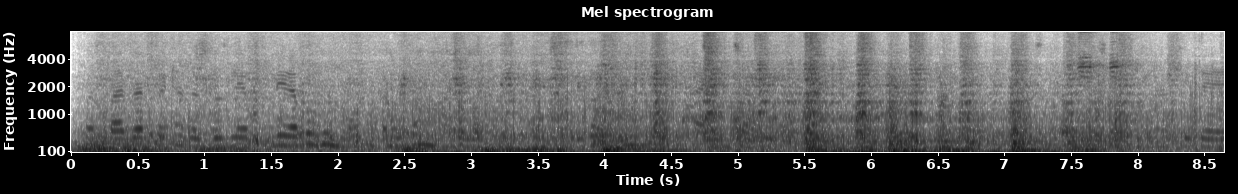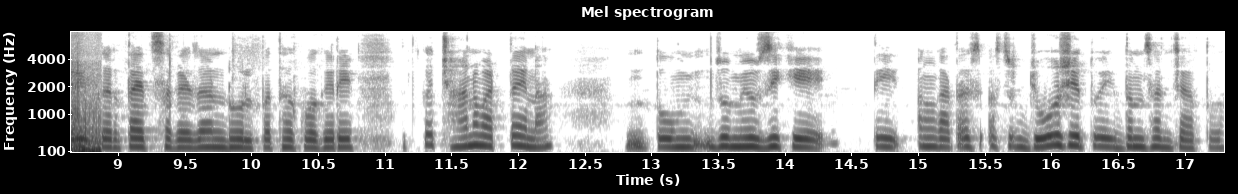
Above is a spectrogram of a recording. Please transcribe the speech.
पण बाजारपेठा गजबजल्या आपल्याला बघून आपण अशी तयारी करतायत सगळेजण ढोल पथक वगैरे. इतकं छान वाटतंय ना तो जो म्युझिक आहे ते अंगात असं असं जोश येतो एकदम संचारतो.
